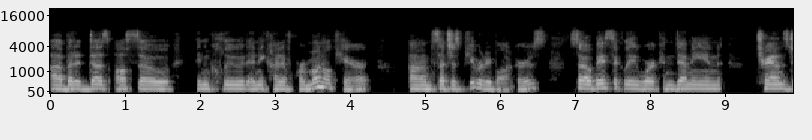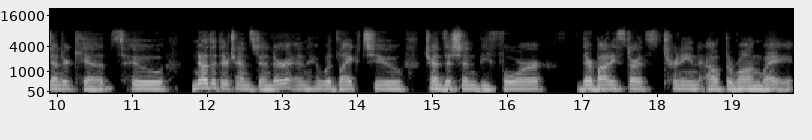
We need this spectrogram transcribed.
uh, but it does also include any kind of hormonal care, um, such as puberty blockers. So basically, we're condemning transgender kids who know that they're transgender and who would like to transition before their body starts turning out the wrong way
